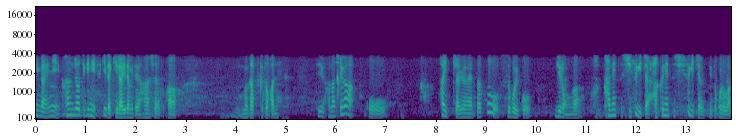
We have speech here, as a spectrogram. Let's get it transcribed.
以外に感情的に好きだ嫌いだみたいな話だとか、ムカつくとかね、っていう話がこう入っちゃうようなやつだと、すごいこう議論が加熱しすぎちゃう、白熱しすぎちゃうっていうところが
